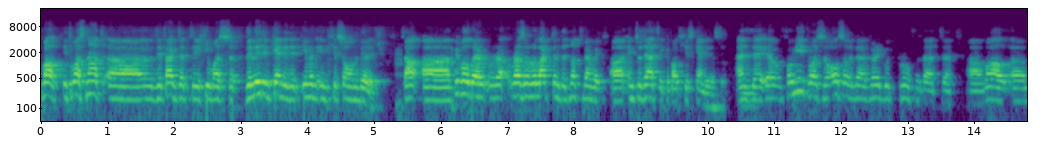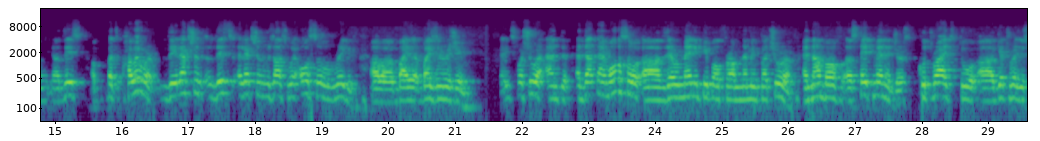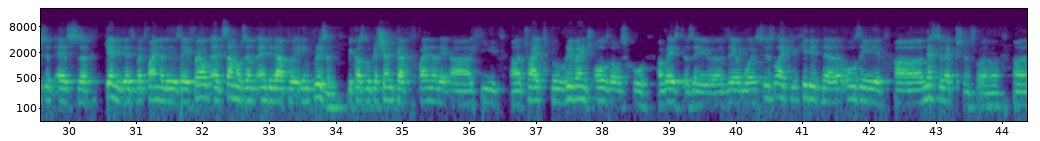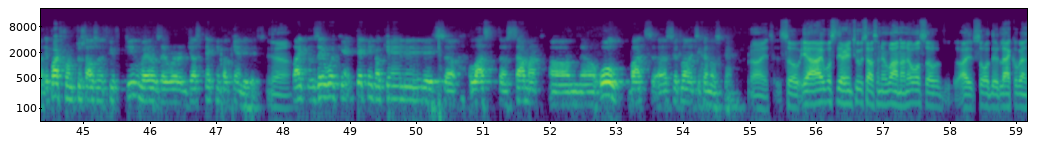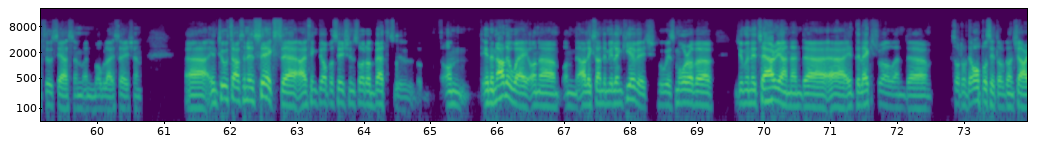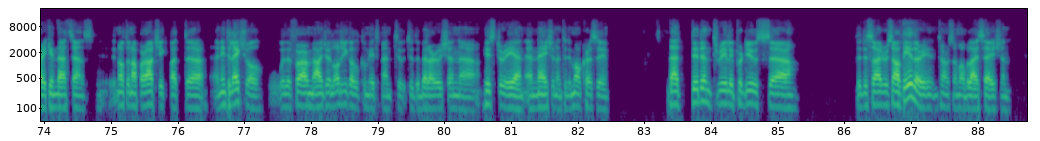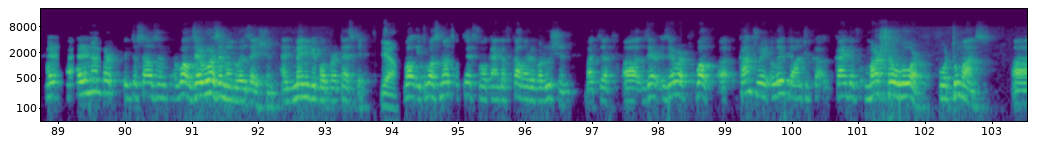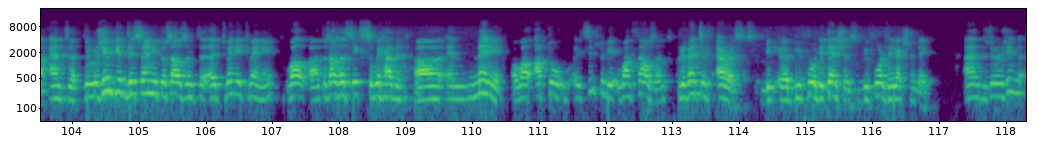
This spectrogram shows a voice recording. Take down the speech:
well, it was not uh, the fact that he was the leading candidate even in his own village. So uh, people were rather reluctant and not very uh, enthusiastic about his candidacy. And uh, for me, it was also a very good proof that, uh, uh, well, um, this, but however, the election, this election results were also rigged uh, by, by the regime. It's for sure. And at that time also, uh, there were many people from nomenclatura, a number of uh, state managers who tried to uh, get registered as uh, candidates, but finally they failed and some of them ended up in prison because Lukashenko finally, uh, he uh, tried to revenge all those who raised their, their voices like he did all the next elections, apart from 2015, where there were just technical candidates. Yeah. Like they were ca technical candidates last summer summer, um, all but uh, Svetlana Tikhanovskaya. Right. So yeah, I was there in 2001, and also I saw the lack of enthusiasm and mobilization. Uh, in 2006, uh, I think the opposition sort of bet on in another way on uh, on Alexander Milinkevich, who is more of a humanitarian and uh, uh, intellectual and sort of the opposite of Goncharik in that sense, not an apparatchik, but uh, an intellectual with a firm ideological commitment to, to the Belarusian uh, history and, and nation and to democracy. That didn't really produce uh, the desired result either in terms of mobilization. I, I remember in 2000, well, there was a mobilization and many people protested. Yeah. Well, it was not successful kind of color revolution, but uh, uh, there, there were, well, uh, country lived on to kind of martial law for two months. Uh, and uh, the regime did the same in 2000, 2020. Uh, well, 2006, we had and many, well, up to, it seems to be 1,000 preventive arrests be, before detentions, before the election day. And the regime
